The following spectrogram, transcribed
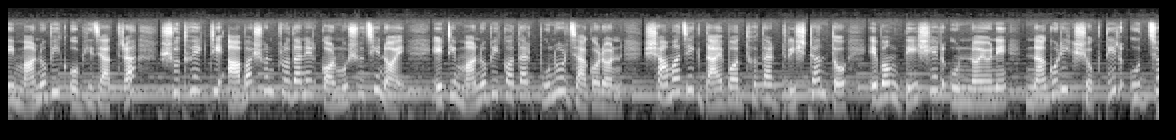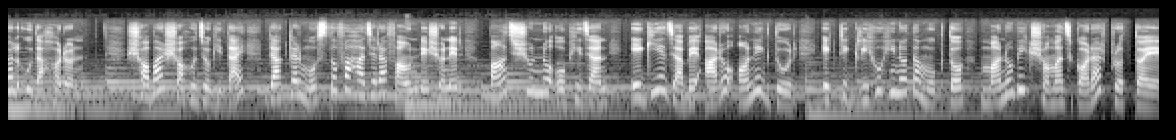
এই মানবিক অভিযাত্রা শুধু একটি আবাসন প্রদানের কর্মসূচি নয়, এটি মানবিকতার পুনর্জাগরণ, সামাজিক দায়বদ্ধতার দৃষ্টান্ত এবং দেশের উন্নয়নে নাগরিক শক্তির উজ্জ্বল উদাহরণ। সবার সহযোগিতায় ডাক্তার মোস্তফা হাজেরা ফাউন্ডেশনের পাঁচ শূন্য অভিযান এগিয়ে যাবে আরও অনেক দূর, একটি গৃহহীনতা মুক্ত মানবিক সমাজ গড়ার প্রত্যয়ে।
